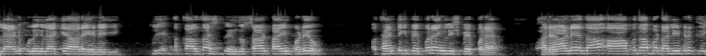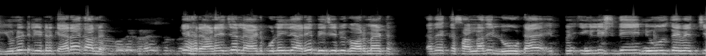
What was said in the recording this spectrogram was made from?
ਲੈਂਡ ਪੁਲਿੰਗ ਲੈ ਕੇ ਆ ਰਹੇ ਨੇ ਜੀ। ਤੁਸੀਂ ਅਕਾਲ ਦਾ ਹਿੰਦੁਸਤਾਨ ਟਾਈਮ ਪੜ੍ਹਿਓ। ਅਥੈਂਟਿਕ ਪੇਪਰ ਹੈ ਇੰਗਲਿਸ਼ ਪੇਪਰ ਹੈ। ਹਰਿਆਣੇ ਦਾ ਆਪ ਦਾ ਵੱਡਾ ਲੀਡਰ ਯੂਨਿਟ ਲੀਡਰ ਕਹਿ ਰਿਹਾ ਕੱਲ ਕਿ ਹਰਿਆਣੇ 'ਚ ਲੈਂਡ ਪੁਲਿੰਗ ਲਿਆ ਰਹੀ ਬੀਜੇਪੀ ਗਵਰਨਮੈਂਟ ਕਹਿੰਦੇ ਕਿਸਾਨਾਂ ਦੀ ਲੂਟ ਹੈ। ਇੰਗਲਿਸ਼ ਦੀ ਨਿਊਜ਼ ਦੇ ਵਿੱਚ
